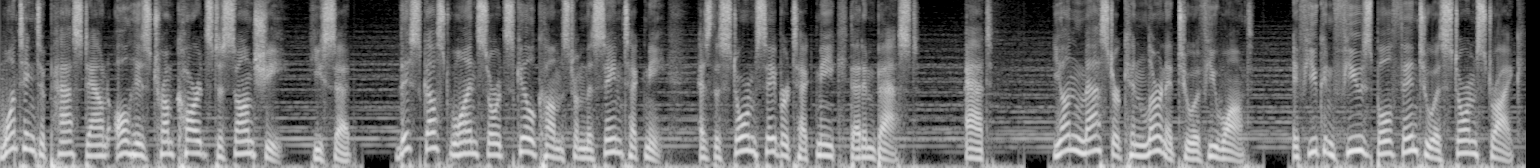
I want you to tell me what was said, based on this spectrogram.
Wanting to pass down all his trump cards to Sanchi, he said, this Gust Wind Sword skill comes from the same technique as the Storm Saber technique that best at. Young Master can learn it too if you want. If you can fuse both into a Storm Strike,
